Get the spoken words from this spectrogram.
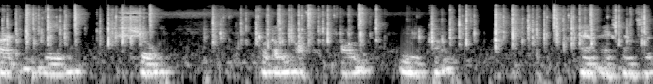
art will show total of all income and expenses.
